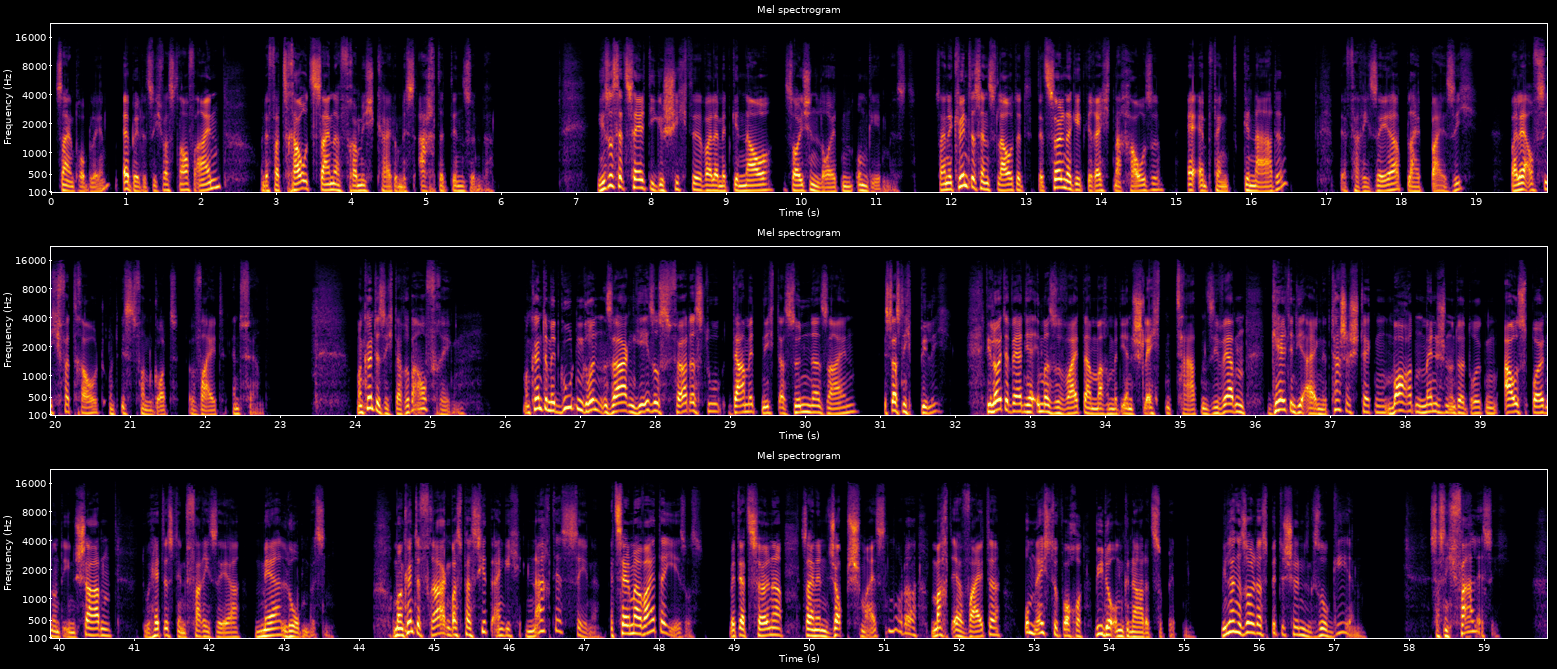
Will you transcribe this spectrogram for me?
Sein Problem, er bildet sich was drauf ein und er vertraut seiner Frömmigkeit und missachtet den Sünder. Jesus erzählt die Geschichte, weil er mit genau solchen Leuten umgeben ist. Seine Quintessenz lautet, der Zöllner geht gerecht nach Hause, er empfängt Gnade, der Pharisäer bleibt bei sich, weil er auf sich vertraut und ist von Gott weit entfernt. Man könnte sich darüber aufregen. Man könnte mit guten Gründen sagen, Jesus, förderst du damit nicht das Sündersein? Ist das nicht billig? Die Leute werden ja immer so weitermachen mit ihren schlechten Taten. Sie werden Geld in die eigene Tasche stecken, morden, Menschen unterdrücken, ausbeuten und ihnen schaden. Du hättest den Pharisäer mehr loben müssen. Und man könnte fragen, was passiert eigentlich nach der Szene? Erzähl mal weiter, Jesus. Wird der Zöllner seinen Job schmeißen oder macht er weiter, um nächste Woche wieder um Gnade zu bitten? Wie lange soll das bitteschön so gehen? Ist das nicht fahrlässig?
